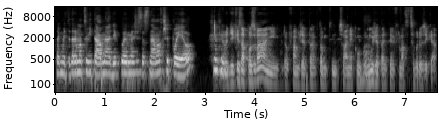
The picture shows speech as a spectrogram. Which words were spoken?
Tak my tě tady moc vítáme a děkujeme, že se s náma připojil. Jo, díky za pozvání. Doufám, že to, tom třeba někomu pomůže, tady ty informace, co budu říkat.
